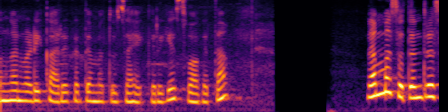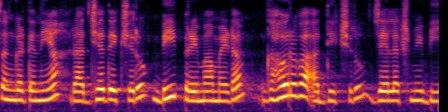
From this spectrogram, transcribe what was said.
ಅಂಗನವಾಡಿ ಕಾರ್ಯಕರ್ತೆ ಮತ್ತು ಸಹಾಯಕರಿಗೆ ಸ್ವಾಗತ. ನಮ್ಮ ಸ್ವತಂತ್ರ ಸಂಘಟನೆಯ ರಾಜ್ಯಾಧ್ಯಕ್ಷರು ಬಿ ಪ್ರೇಮಾ ಮೇಡಮ್ ಗೌರವ ಅಧ್ಯಕ್ಷರು ಜಯಲಕ್ಷ್ಮಿ ಬಿ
